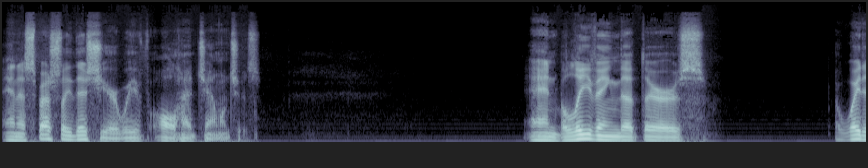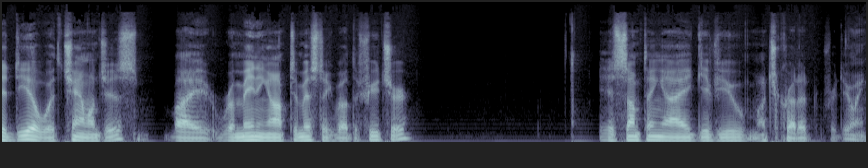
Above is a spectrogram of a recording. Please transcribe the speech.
And especially this year, we've all had challenges. And believing that there's a way to deal with challenges by remaining optimistic about the future is something I give you much credit for doing.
